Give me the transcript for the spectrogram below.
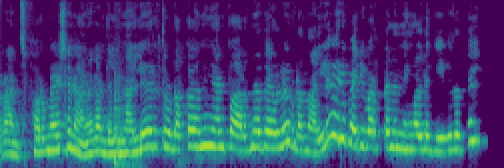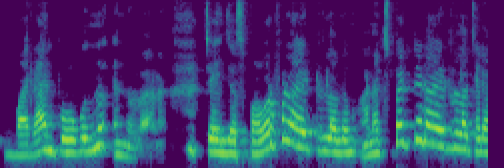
ട്രാൻസ്ഫോർമേഷൻ ആണ് കണ്ടത്. നല്ലൊരു തുടക്കം എന്ന് ഞാൻ പറഞ്ഞതേ ഉള്ളൂ. ഇവിടെ നല്ലൊരു പരിവർത്തനം നിങ്ങളുടെ ജീവിതത്തിൽ വരാൻ പോകുന്നു എന്നുള്ളതാണ്. ചേഞ്ചസ് പവർഫുൾ ആയിട്ടുള്ളതും അൺഎക്സ്പെക്റ്റഡ് ആയിട്ടുള്ള ചില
